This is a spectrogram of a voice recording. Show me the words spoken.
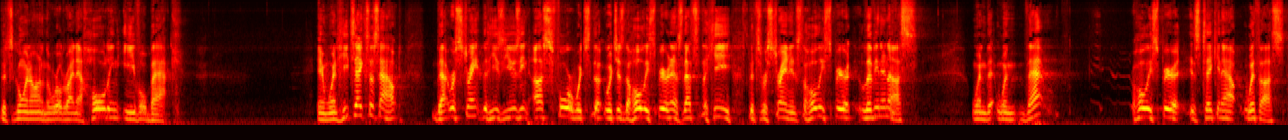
that's going on in the world right now, holding evil back. And when He takes us out, that restraint that He's using us for, which, the, which is the Holy Spirit in us, that's the He that's restraining. It's the Holy Spirit living in us. When, the, when that Holy Spirit is taken out with us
